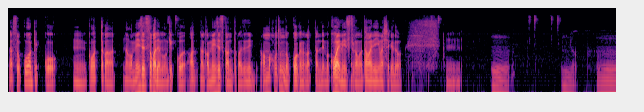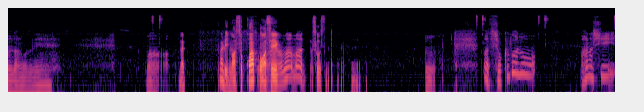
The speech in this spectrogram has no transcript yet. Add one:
だそこは結構、うん、変わったかな。なんか面接とかでも結構、あ、なんか面接官とか全然あんまほとんど怖くなかったんで、まあ怖い面接とかもたまに言いましたけど、うん。うん。うんなうーん、なるほどね。まあ、やっぱりまあそこはやっぱまあ成そうまあまあ、そうですね。まあ、職場の話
